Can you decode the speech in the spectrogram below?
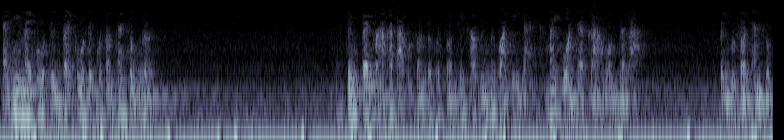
แต่นี่ไม่พูดถึงไปพูดถึงกุศลชั้นสูงเลย ซึ่งเป็นมหาคตากุศลเป็นกุศลที่เข้าถึงเป็นความยิ่งใหญ่ไม่ควรจะกล่าววงเวลาเป็นกุศลชั้นสูง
